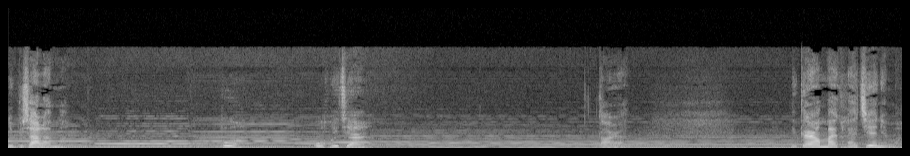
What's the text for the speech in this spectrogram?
你不下来吗？不，我回家。当然，你该让麦克来接你吗？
